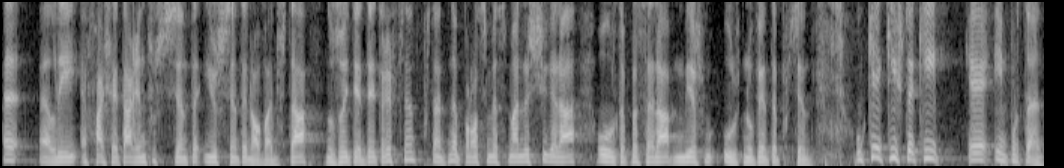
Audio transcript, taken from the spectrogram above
a- ali a faixa etária entre os 60 e os 69 anos. Está nos 83%, portanto, na próxima semana chegará ou ultrapassará mesmo os 90%. O que é que isto aqui é importante?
